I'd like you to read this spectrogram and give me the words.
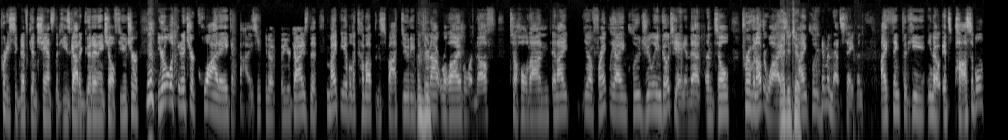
pretty significant chance that he's got a good NHL future. Yeah. You're looking at your quad A guys, you know, your guys that might be able to come up in spot duty, but they're Mhm. not reliable enough to hold on. And I, you know, frankly, I include Julien Gauthier in that until proven otherwise. I do too. I include him in that statement. I think that he, you know, it's possible,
